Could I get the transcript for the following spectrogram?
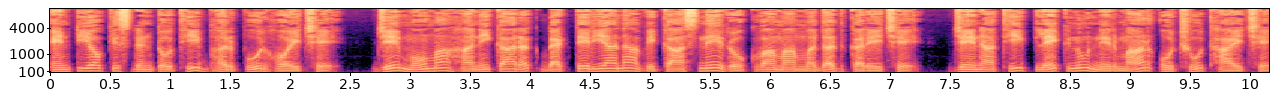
એન્ટીઓક્સિડન્ટોથી ભરપૂર હોય છે, જે મોંમાં હાનિકારક બેક્ટેરિયાના વિકાસને રોકવામાં મદદ કરે છે, જેનાથી પ્લેકનું નિર્માણ ઓછું થાય છે.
